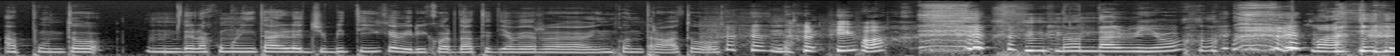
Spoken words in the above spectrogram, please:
appunto mh, della comunità LGBT che vi ricordate di aver eh, incontrato Dal vivo? non dal vivo, ma in Sei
